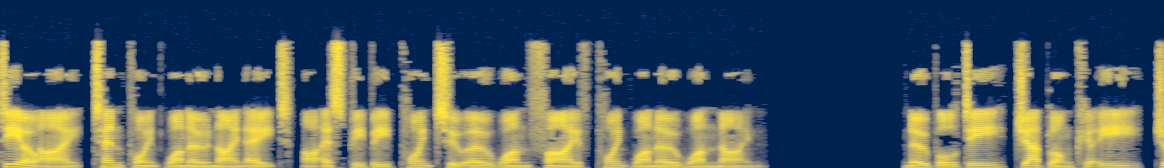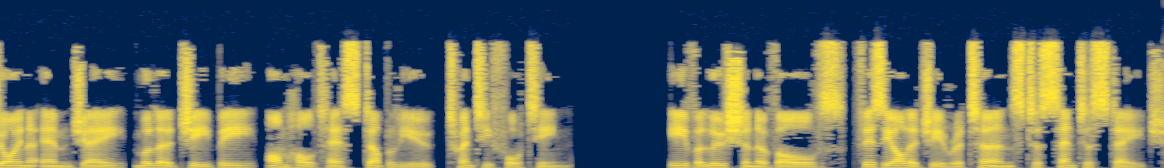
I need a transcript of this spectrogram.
DOI 10.1098, RSPB.2015.1019. Noble D., Jablonka E., Joyner M. J., Muller G. B., Omholt S. W., 2014. Evolution Evolves, Physiology Returns to Center Stage.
